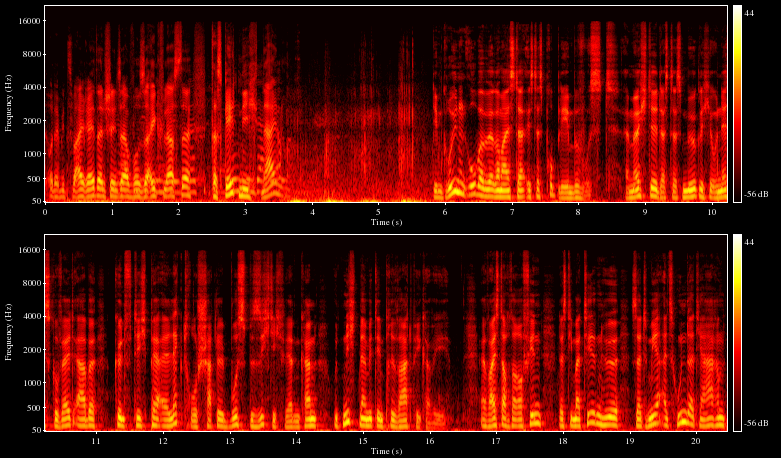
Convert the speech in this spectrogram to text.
ja. oder mit zwei Rädern stehen sie auf dem Mosaikpflaster. Das geht nicht, nein. Dem grünen Oberbürgermeister ist das Problem bewusst. Er möchte, dass das mögliche UNESCO-Welterbe künftig per Elektro-Shuttle-Bus besichtigt werden kann und nicht mehr mit dem Privat-Pkw. Er weist auch darauf hin, dass die Mathildenhöhe seit mehr als 100 Jahren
